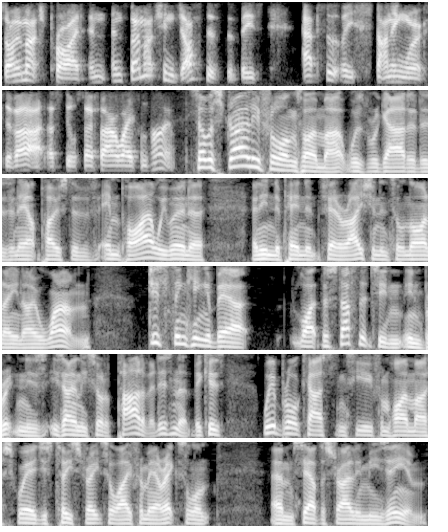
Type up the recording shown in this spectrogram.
so much pride and, and so much injustice that these absolutely stunning works of art are still so far away from home. So Australia for a long time, Mark, was regarded as an outpost of empire. We weren't a, an independent federation until 1901. Just thinking about like the stuff that's in, in Britain is, is only sort of part of it, isn't it? Because we're broadcasting to you from High Hindmarsh Square, just two streets away from our excellent um, South Australian Museum.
